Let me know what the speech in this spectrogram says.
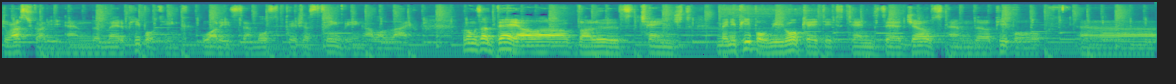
drastically and made people think what is the most precious thing in our life. From that day, our values changed. Many people relocated, changed their jobs, and uh, people uh,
